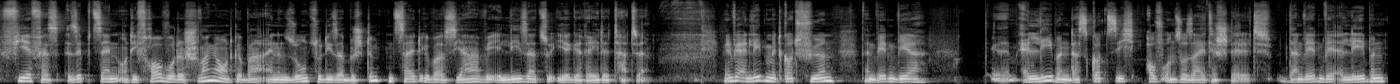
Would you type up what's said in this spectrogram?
4, Vers 17, und die Frau wurde schwanger und gebar einen Sohn zu dieser bestimmten Zeit übers Jahr, wie Elisa zu ihr geredet hatte. Wenn wir ein Leben mit Gott führen, dann werden wir erleben, dass Gott sich auf unsere Seite stellt, dann werden wir erleben,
